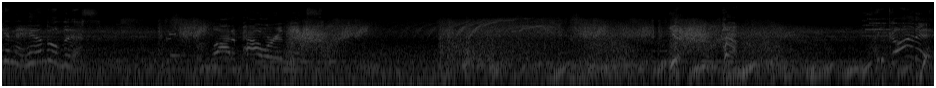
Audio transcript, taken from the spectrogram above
Can handle this. A lot of power in this. Got it.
